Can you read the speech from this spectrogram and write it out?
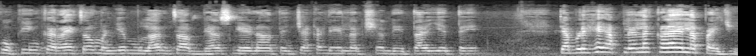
कुकिंग करायचं म्हणजे मुलांचा अभ्यास घेणं त्यांच्याकडे लक्ष देता येते. त्यामुळे हे आपल्याला कळायला पाहिजे.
